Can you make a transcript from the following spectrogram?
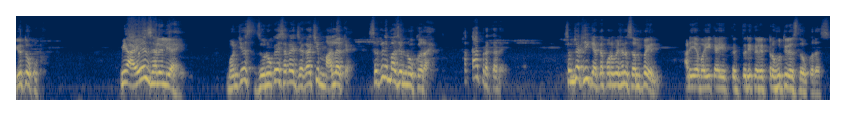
येतो कुठून? मी आय एस झालेली आहे. म्हणजेच जणू काही सगळ्या जगाची मालक आहे सगळे माझे नोकर आहेत. हा काय प्रकार आहे? समजा ठीक आहे आता परमिशन संपेल आणि या बाई काही तरी कलेक्टर होतीलच लवकरच.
